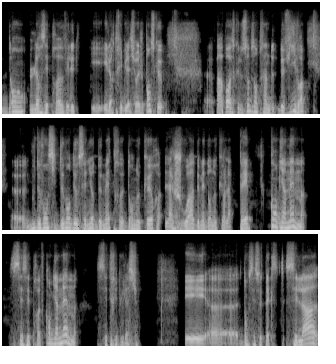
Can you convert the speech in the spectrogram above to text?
dans leurs épreuves et, leurs tribulations. Et je pense que par rapport à ce que nous sommes en train de, vivre, nous devons aussi demander au Seigneur de mettre dans nos cœurs la joie, de mettre dans nos cœurs la paix, quand bien même ces épreuves, quand bien même ces tribulations. Et euh, donc c'est ce texte, c'est là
